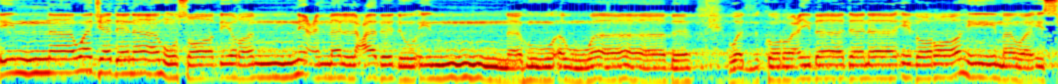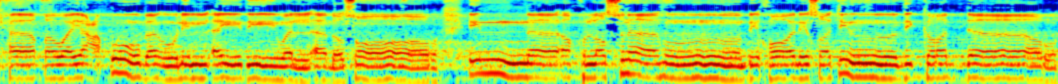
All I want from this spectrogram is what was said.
إنا وجدناه صابرا نعم العبد إنه أواب. واذكر عبادنا إبراهيم وإسحاق ويعقوب أولي الأيدي والأبصار إنا أخلصناهم بخالصة ذكر الدار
